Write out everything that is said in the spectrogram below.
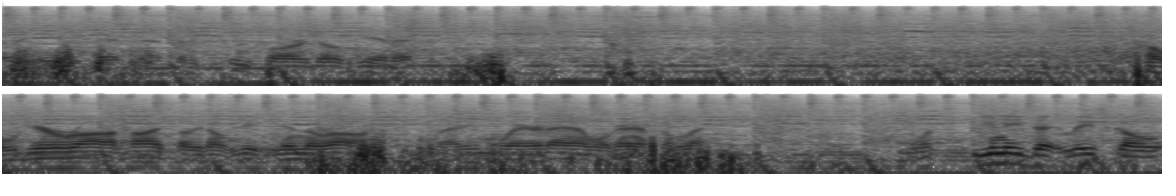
Really need to dip net, but it's too far to go get it. Hold your rod high so he don't get you in the rod. Let him wear down. We're gonna have to let. You need to at least go.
